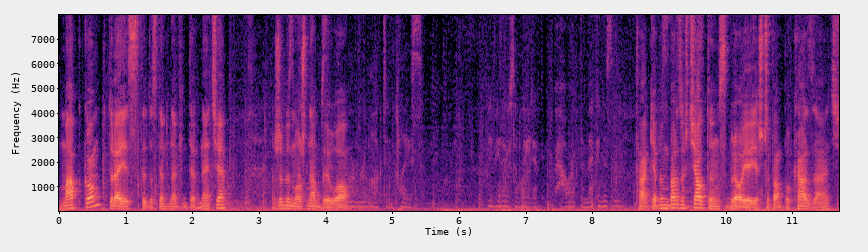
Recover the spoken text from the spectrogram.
mapką, która jest dostępna w internecie, żeby można było... Tak, ja bym bardzo chciał tę zbroję jeszcze wam pokazać.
